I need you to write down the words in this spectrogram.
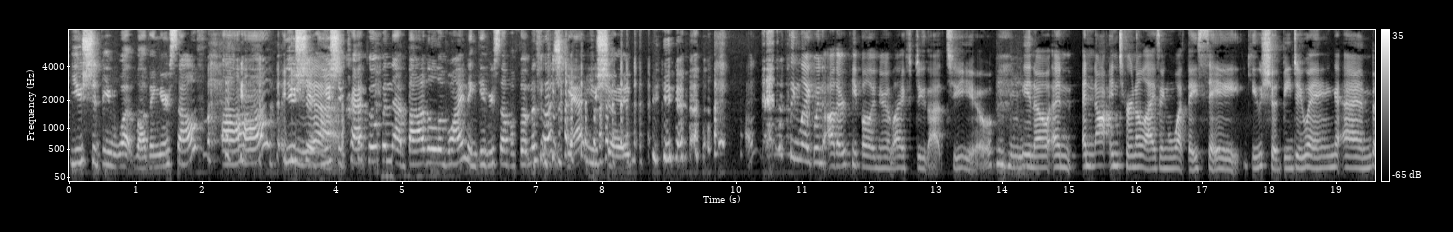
you should be what loving yourself. Uh huh. You should, yeah. you should crack open that bottle of wine and give yourself a foot massage. Yeah, you should. Something like when other people in your life do that to you mm-hmm. you know and and not internalizing what they say you should be doing and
